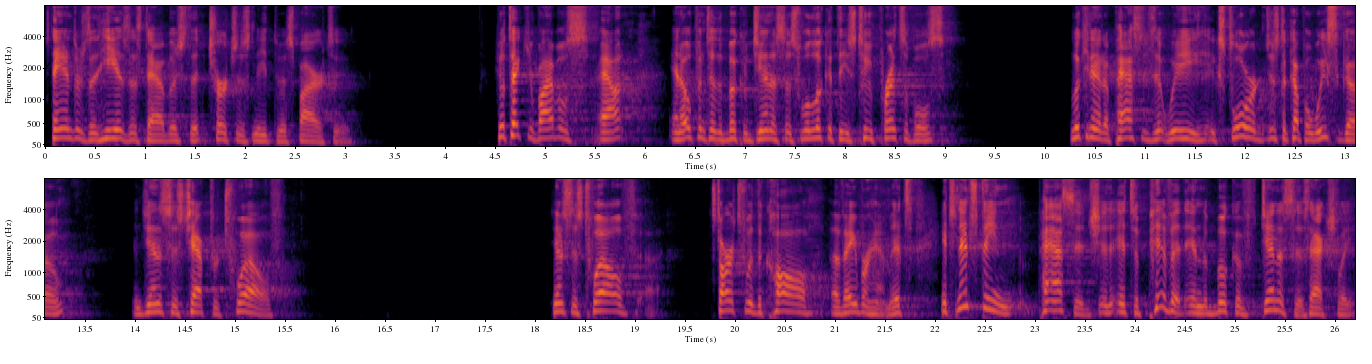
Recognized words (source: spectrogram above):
Standards that He has established that churches need to aspire to. If you'll take your Bibles out and open to the book of Genesis, we'll look at these two principles. Looking at a passage that we explored just a couple weeks ago in Genesis chapter 12. Genesis 12 uh, starts with the call of Abraham. It's, it's an interesting passage. It's a pivot in the book of Genesis, actually,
